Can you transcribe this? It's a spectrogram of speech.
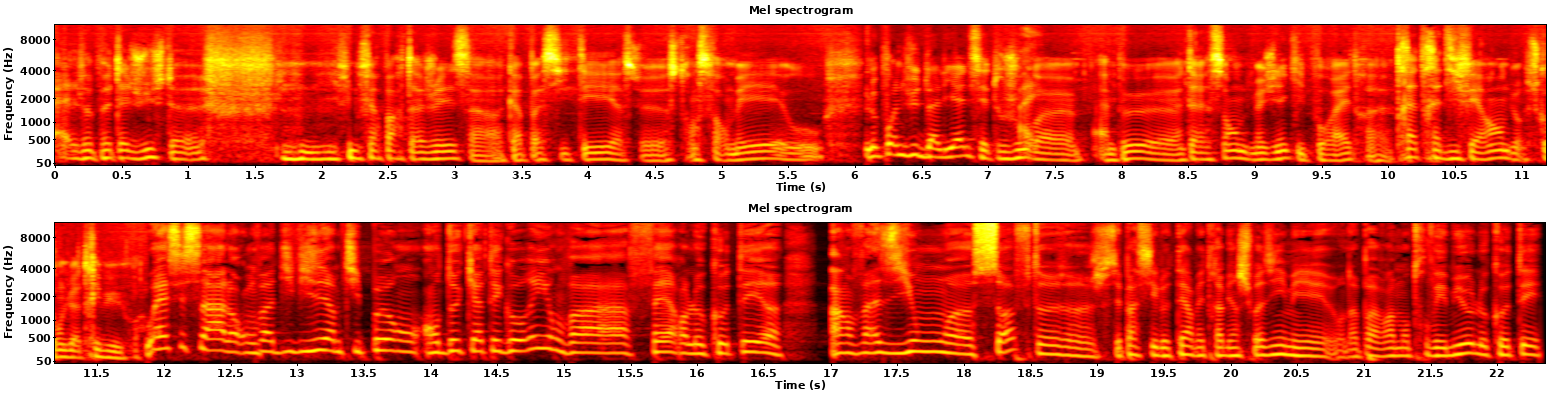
elle veut peut-être juste nous faire partager sa capacité à se, se transformer. Ou... Le point de vue de l'alien, c'est toujours un peu euh, intéressant d'imaginer qu'il pourrait être euh, très très différent de ce qu'on lui attribue. Ouais, c'est ça. Alors, on va diviser un petit peu en, en deux catégories. On va faire le côté euh, invasion euh, soft. Euh, je sais pas si le terme est très bien choisi, mais on n'a pas vraiment trouvé mieux. Le côté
